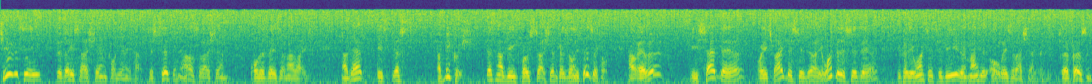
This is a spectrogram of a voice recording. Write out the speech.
Shivati Beveis Hashem Kol Yemei To sit in the house of Hashem all the days of my life. Now that is just a bikush. That's not being close to Hashem because it's only physical. However, he sat there, or he tried to sit there, or he wanted to sit there, because he wanted to be reminded always of Hashem. So a person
